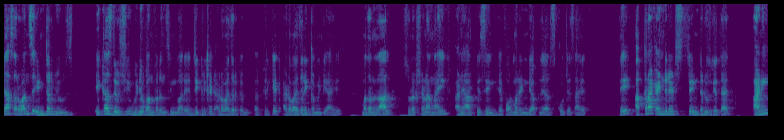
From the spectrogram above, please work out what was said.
त्या सर्वांचे इंटरव्ह्यूज एकाच दिवशी व्हिडिओ कॉन्फरन्सिंगद्वारे जे cricket adviser cricket advisory committee आहे मदन लाल सुलक्षणा नाईक आणि आर पी सिंग हे फॉर्मर इंडिया प्लेयर्स कोचेस आहेत. ते अकरा कॅन्डिडेट्सचे इंटरव्ह्यूज घेत आहेत. आणि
